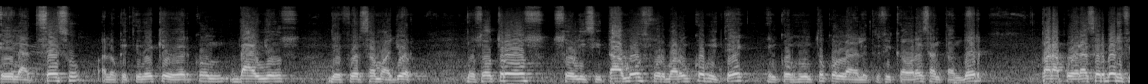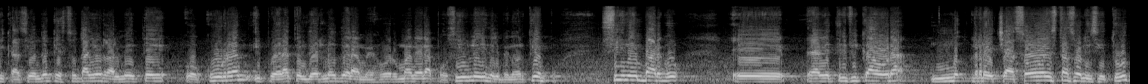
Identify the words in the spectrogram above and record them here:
el acceso a lo que tiene que ver con daños de fuerza mayor. Nosotros solicitamos formar un comité en conjunto con la electrificadora de Santander para poder hacer verificación de que estos daños realmente ocurran y poder atenderlos de la mejor manera posible y en el menor tiempo. Sin embargo, eh, la electrificadora rechazó esta solicitud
